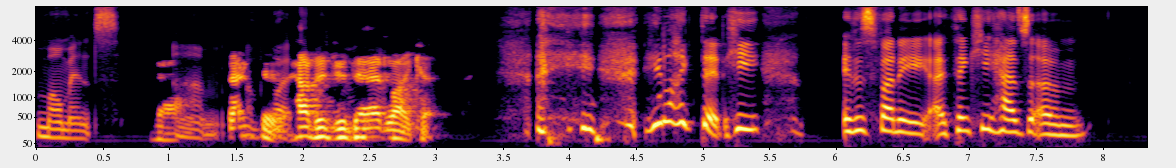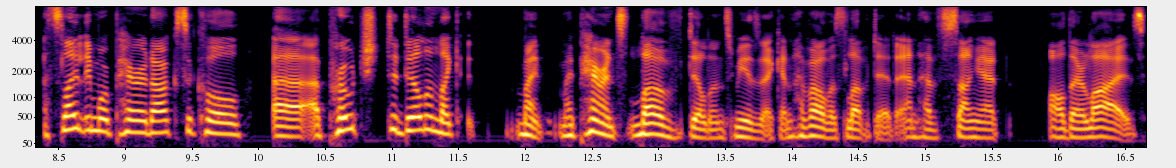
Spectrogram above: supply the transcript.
moments. Yeah. Um, Thank you. What... How did your dad like it? he, liked it. He it was funny. I think he has um, a slightly more paradoxical uh, approach to Dylan. Like my my parents love Dylan's music and have always loved it and have sung it all their lives,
